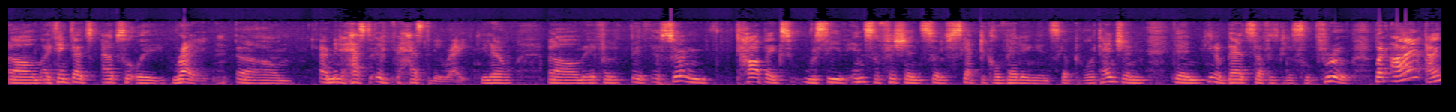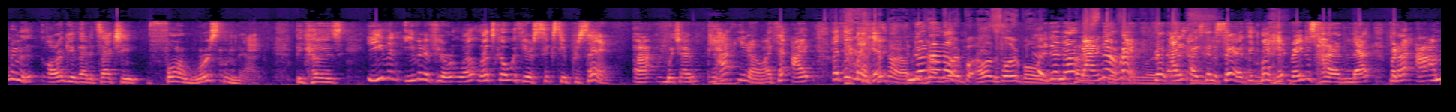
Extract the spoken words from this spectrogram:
um, I think that's absolutely right. I mean, it has to, it has to be right, you know. Um, if, a, if, if certain topics receive insufficient sort of skeptical vetting and skeptical attention, then you know bad stuff is going to slip through. But I, I'm going to argue that it's actually far worse than that because even even if you're let, us go with your 60 percent, uh, which I'm you know I think I I think my hit no no no, no, no. I was lowballing. No no, no I know right right. I, I, was going to say I think my hit rate is higher than that, but I, I'm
